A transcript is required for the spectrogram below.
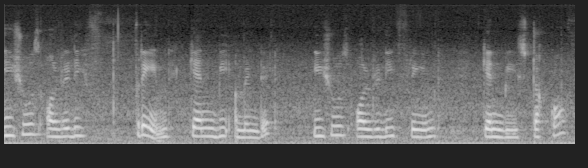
issues already framed can be amended. Issues already framed can be struck off.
